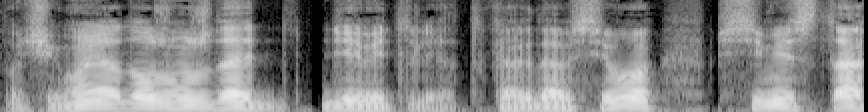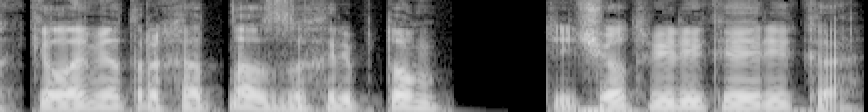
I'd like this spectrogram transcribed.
Почему я должен ждать девять лет, когда всего в семистах километрах от нас за хребтом течет великая река?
